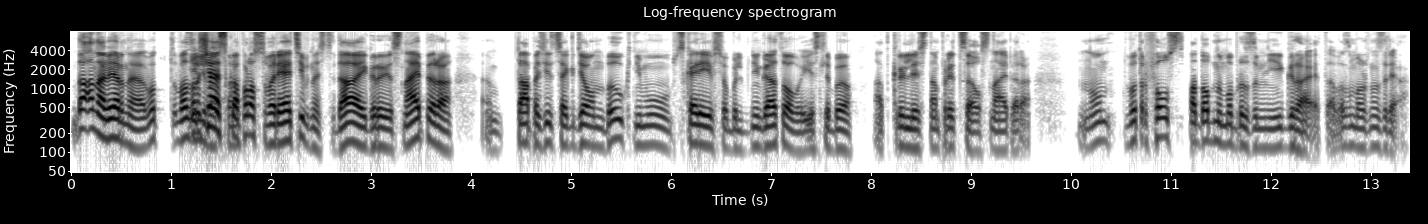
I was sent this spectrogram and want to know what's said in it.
Да, наверное. Вот возвращаясь к так. вопросу вариативности, да, игры снайпера, эм, та позиция, где он был, к нему, скорее всего, были бы не готовы, если бы открылись на прицел снайпера. Ну, Waterfalls подобным образом не играет, а возможно зря.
